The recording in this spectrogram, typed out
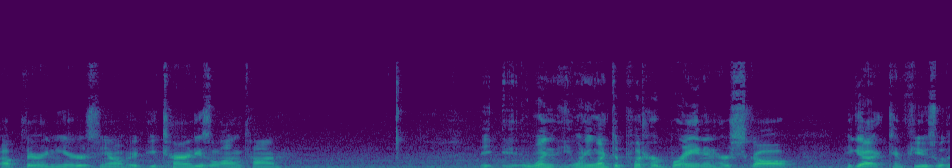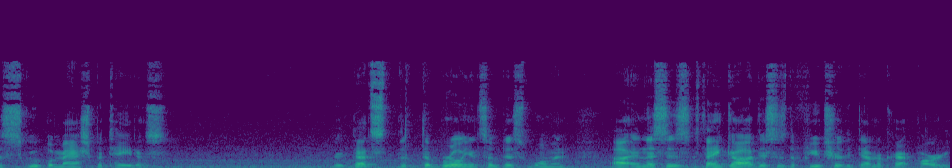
up there in years. You know, eternity is a long time when when he went to put her brain in her skull, he got confused with a scoop of mashed potatoes. That's the, the brilliance of this woman, uh, and this is thank God this is the future of the Democrat Party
